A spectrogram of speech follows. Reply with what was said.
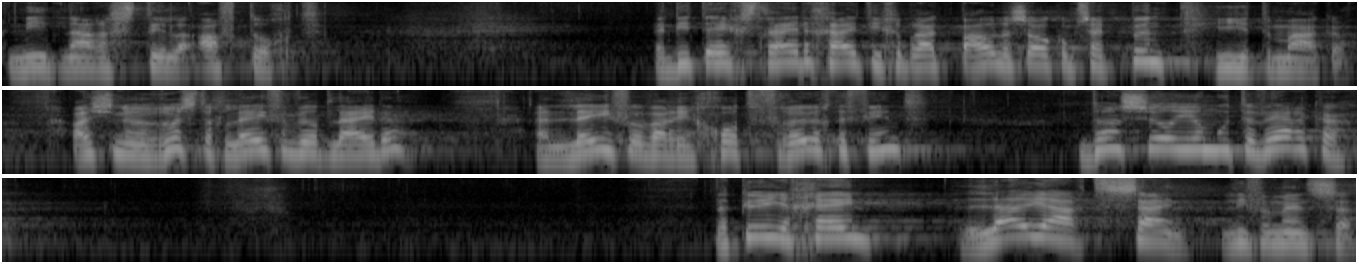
Niet naar een stille aftocht en die tegenstrijdigheid die gebruikt Paulus ook om zijn punt hier te maken. Als je een rustig leven wilt leiden, een leven waarin God vreugde vindt, dan zul je moeten werken. Dan kun je geen luiaard zijn, lieve mensen.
